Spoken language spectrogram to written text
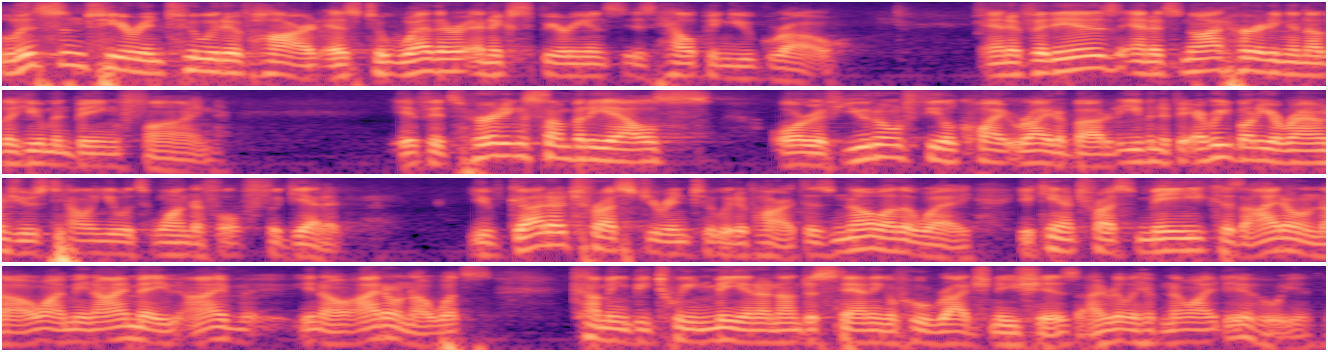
listen to your intuitive heart as to whether an experience is helping you grow. And if it is, and it's not hurting another human being, fine. If it's hurting somebody else, or if you don't feel quite right about it, even if everybody around you is telling you it's wonderful, forget it. You've got to trust your intuitive heart. There's no other way. You can't trust me because I don't know. I mean, I may, I, you know, I don't know what's coming between me and an understanding of who Rajneesh is. I really have no idea who he is.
